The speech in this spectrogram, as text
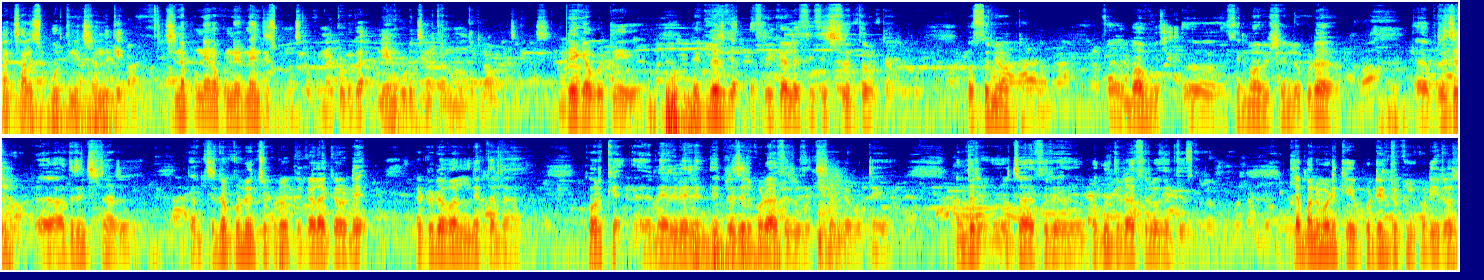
నాకు చాలా స్ఫూర్తినిచ్చినందుకే చిన్నప్పుడు నేను ఒక నిర్ణయం తీసుకున్నాను సార్. ఒక నటుడుగా నేను కూడా జీవితంలో ముందుకు రావాలని చెప్పేసి. ఇదే కాబట్టి రెగ్యులర్గా శ్రీకాళహస్తి సిస్టర్ అంతా ఉంటారు. వస్తూనే ఉంటాను బాబు సినిమా విషయంలో కూడా ప్రజలు ఆదరించినారు. తను చిన్నప్పటి నుంచి కూడా ఒక కళాకారుడే. నటుడు అవ్వాలని తన కోరిక నెరవేరింది. ప్రజలు కూడా ఆశీర్వదించినారు కాబట్టి అందరూ వచ్చి ఆశీర్వ భగవంతుడు ఆశీర్వాదం తీసుకున్నారు. ఇట్లా మనవడికి పుట్టింటుకులు కూడా ఈరోజు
